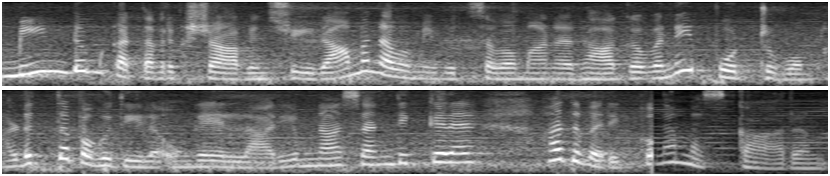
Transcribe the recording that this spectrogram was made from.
மீண்டும் கத்தவருக்ஷாவின் ஸ்ரீராம நவமி உற்சவமான ராகவனை போற்றுவோம். அடுத்த பகுதியில் உங்கள் எல்லாரையும் நான் சந்திக்கிறேன். அது வரைக்கும் நமஸ்காரம்.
